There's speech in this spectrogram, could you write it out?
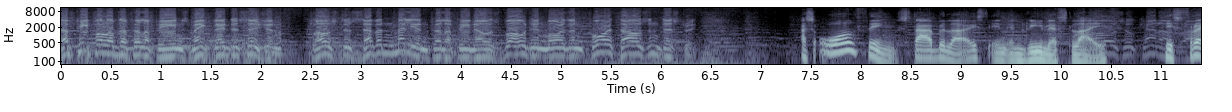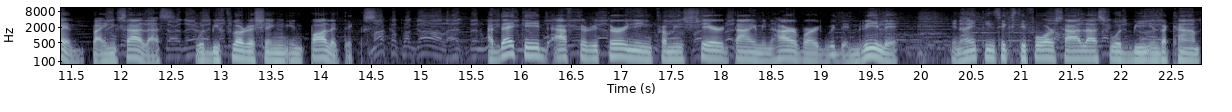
The people of the Philippines make their decision. Close to 7 million Filipinos vote in more than 4,000 districts. As all things stabilized in Enrile's life, his friend Paeng Salas would be flourishing in politics. A decade after returning from his shared time in Harvard with Enrile, in 1964 Salas would be in the camp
